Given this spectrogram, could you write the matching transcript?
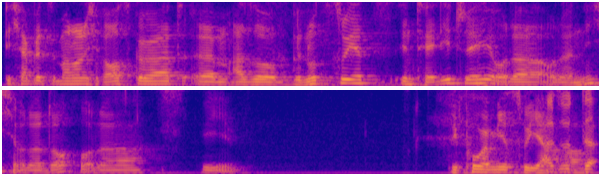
Ich habe jetzt immer noch nicht rausgehört, ähm, also benutzt du jetzt IntelliJ oder, oder nicht oder doch oder wie, wie programmierst du Java? Also, da,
